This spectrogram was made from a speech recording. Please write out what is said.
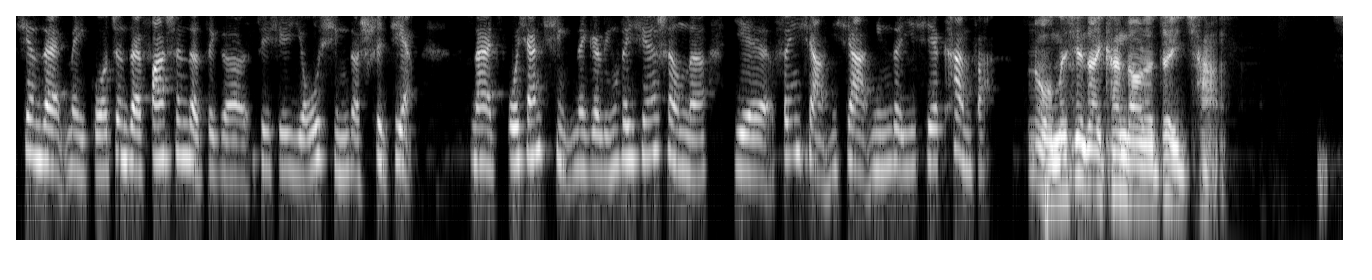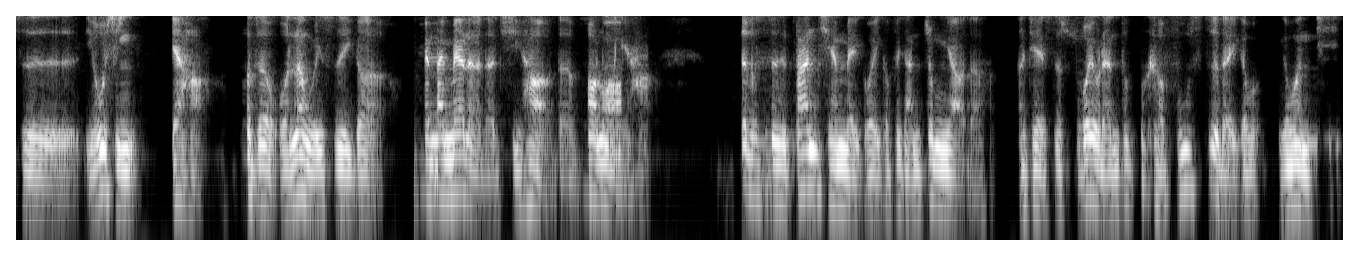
现在美国正在发生的这个这些游行的事件。那我想请那个林飞先生呢，也分享一下您的一些看法。那我们现在看到的这一场是游行也好，或者我认为是一个 Anti Miller 的旗号的暴乱也好，这个是当前美国一个非常重要的，而且是所有人都不可忽视的一个一个问题。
